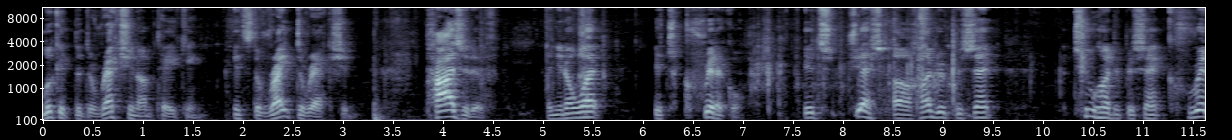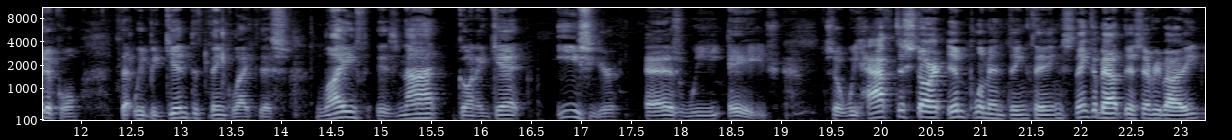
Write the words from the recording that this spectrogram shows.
Look at the direction I'm taking. It's the right direction, positive. And you know what? It's critical. It's just 100%, 200% critical that we begin to think like this. Life is not going to get easier as we age. So we have to start implementing things. Think about this, everybody.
